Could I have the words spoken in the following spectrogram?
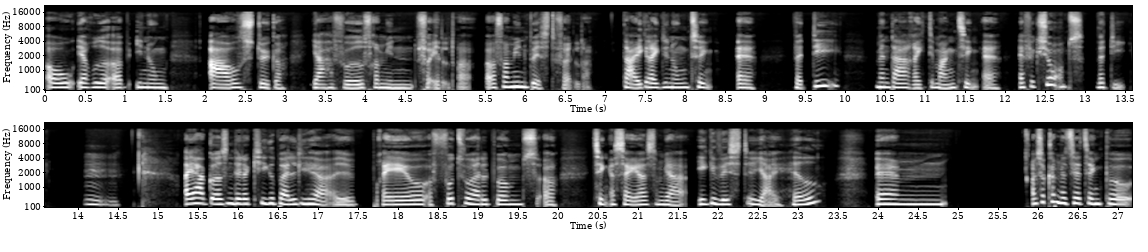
og jeg rydder op i nogle arvestykker, jeg har fået fra mine forældre og fra mine bedsteforældre. Der er ikke rigtig nogen ting af værdi, men der er rigtig mange ting af affektionsværdi. Mm. Og jeg har gået sådan lidt og kigget på alle de her øh, breve og fotoalbums og ting og sager, som jeg ikke vidste, jeg havde. Øhm, og så kom jeg til at tænke på,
